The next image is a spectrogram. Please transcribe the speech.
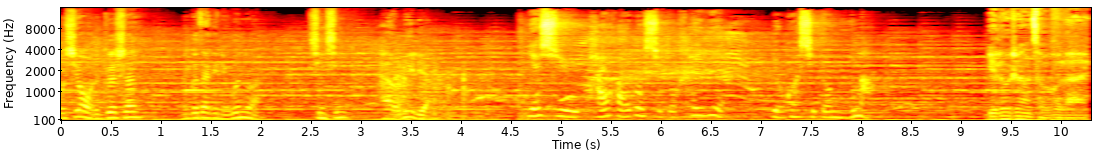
我希望我的歌声能够带给你温暖、信心，还有力量。也许徘徊过许多黑夜，有过许多迷茫。一路这样走过来，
